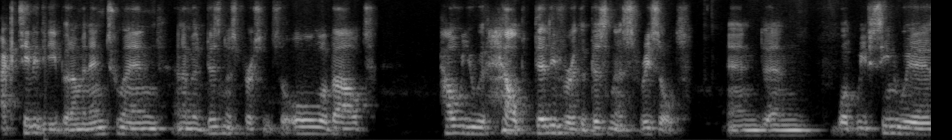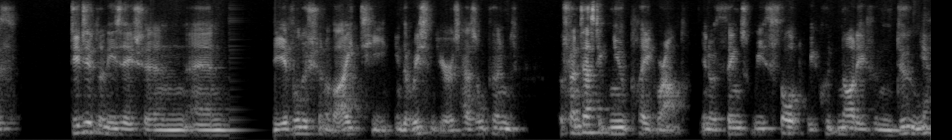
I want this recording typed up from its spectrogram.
activity, but I'm an end to end and I'm a business person. So, all about how you would help deliver the business results. And, and what we've seen with digitalization and the evolution of IT in the recent years has opened a fantastic new playground. You know, things we thought we could not even do yeah.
